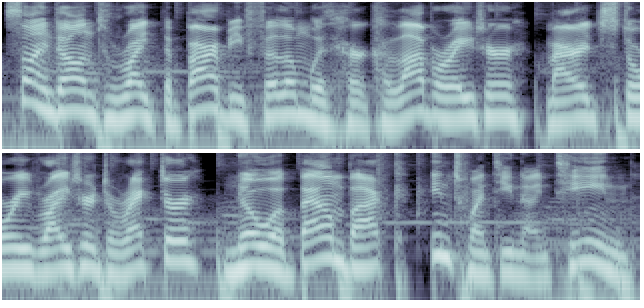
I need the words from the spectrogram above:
signed on to write the Barbie film with her collaborator, Marriage Story writer-director Noah Baumbach in 2019.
